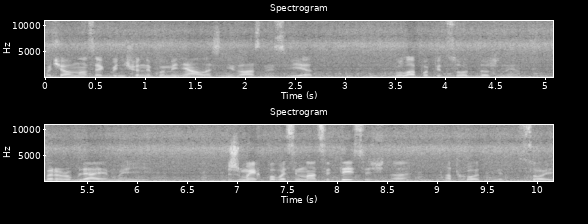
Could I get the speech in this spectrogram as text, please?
Хоча в нас якби нічого не помінялось, ні газ, ні світ. Була по 500 до жнив. Переробляємо її. Жмих по 18 тисяч, да? Відход від сої.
